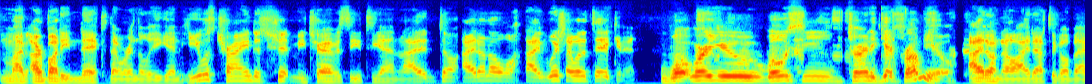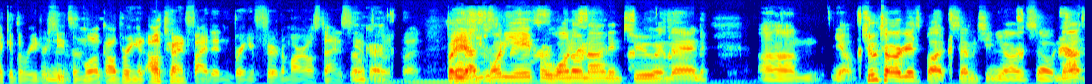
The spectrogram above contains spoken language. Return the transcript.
My our buddy Nick that we're in the league and he was trying to ship me Travis Etienne. and I don't, I don't know. I wish I would have taken it. What were you? What was he trying to get from you? I don't know. I'd have to go back at the reader Hmm. seats and look. I'll bring it. I'll try and find it and bring it for tomorrow's dynasty Okay. episode. But But Yeah, yeah, he was- 28 for 109 and two, and then um, you know, two targets but 17 yards. So not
